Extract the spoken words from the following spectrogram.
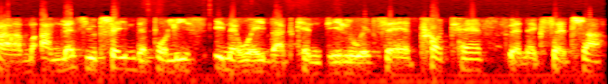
um, unless you train the police in a way that can deal with uh, protests and etc.,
